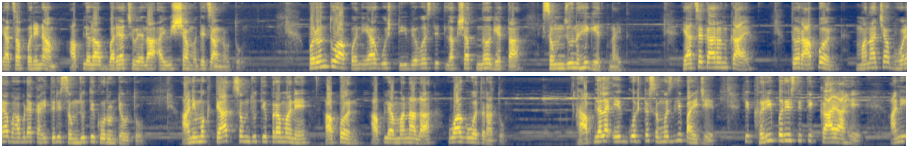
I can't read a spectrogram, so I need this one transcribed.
याचा परिणाम आपल्याला बऱ्याच वेळेला आयुष्यामध्ये जाणवतो. परंतु आपण या गोष्टी व्यवस्थित लक्षात न घेता समजूनही घेत नाहीत. याचं कारण काय? तर आपण मनाच्या भोळ्या भाबड्या काहीतरी समजुती करून ठेवतो. आणि मग त्याच समजुतीप्रमाणे आपण आपल्या मनाला वागवत राहतो. आपल्याला एक गोष्ट समजली पाहिजे की खरी परिस्थिती काय आहे आणि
